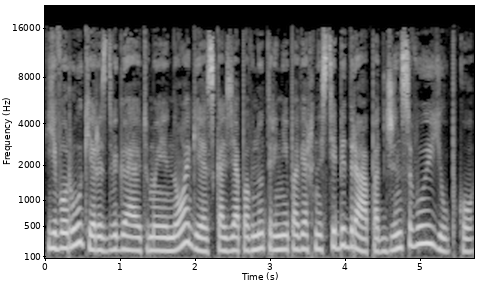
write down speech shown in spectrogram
Его руки раздвигают мои ноги, скользя по внутренней поверхности бедра под джинсовую юбку.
